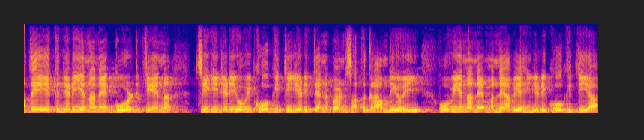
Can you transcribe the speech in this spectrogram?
ਅਤੇ ਇੱਕ ਜਿਹੜੀ ਇਹਨਾਂ ਨੇ 골ਡ ਚੇਨ ਸੀਗੀ ਜਿਹੜੀ ਉਹ ਵੀ ਖੋਹ ਕੀਤੀ, ਜਿਹੜੀ 3.7 ਗ੍ਰਾਮ ਦੀ ਹੋਈ, ਉਹ ਵੀ ਇਹਨਾਂ ਨੇ ਮੰਨਿਆ ਵੀ ਅਸੀਂ ਜਿਹੜੀ ਖੋਹ ਕੀਤੀ ਆ,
